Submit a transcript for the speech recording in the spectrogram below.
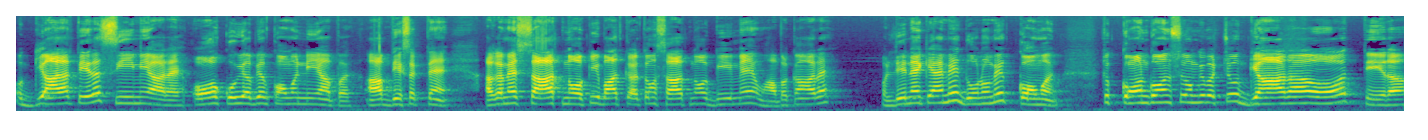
और ग्यारह, तेरह सी में आ रहा है। और कोई अभी अब कॉमन नहीं है यहाँ पर। आप देख सकते हैं, अगर मैं सात, नौ की बात करता हूँ, सात, नौ बी में, वहाँ पर कहाँ आ रहा है? और लेना क्या है मैं दोनों में कॉमन तो कौन कौन से होंगे बच्चों? ग्यारह और तेरह।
